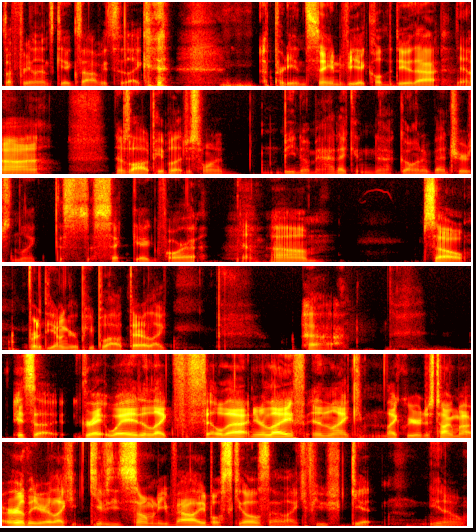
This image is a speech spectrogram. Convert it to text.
the freelance gigs, obviously, like a pretty insane vehicle to do that. Yeah. Uh, there's a lot of people that just want to be nomadic and uh, go on adventures, and like this is a sick gig for it. Yeah. Um, so for the younger people out there, like, uh, it's a great way to like fulfill that in your life, and like, like we were just talking about earlier, like it gives you so many valuable skills that, like, if you get, you know,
